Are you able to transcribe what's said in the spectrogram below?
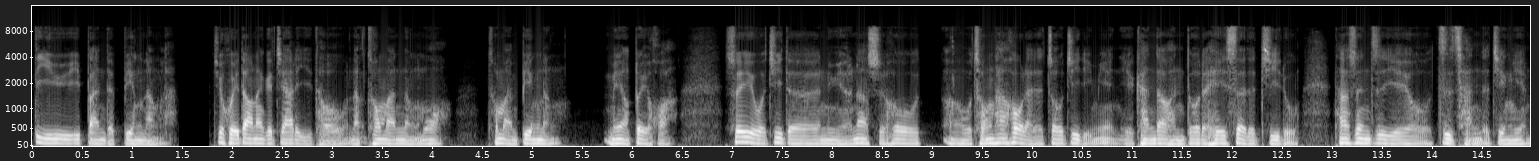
地狱一般的冰冷了。就回到那个家里头，那充满冷漠、充满冰冷，没有对话。所以我记得女儿那时候，呃，我从她后来的周记里面也看到很多的黑色的记录，她甚至也有自残的经验。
